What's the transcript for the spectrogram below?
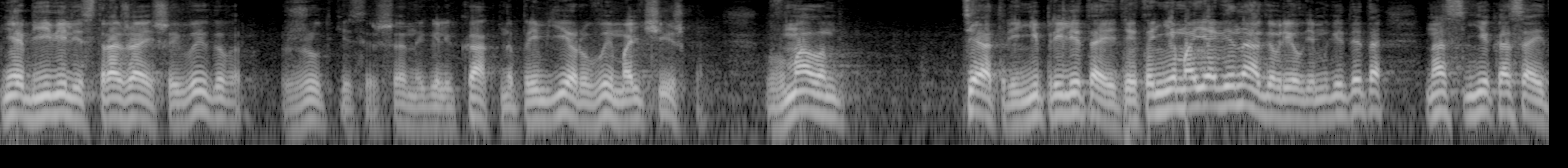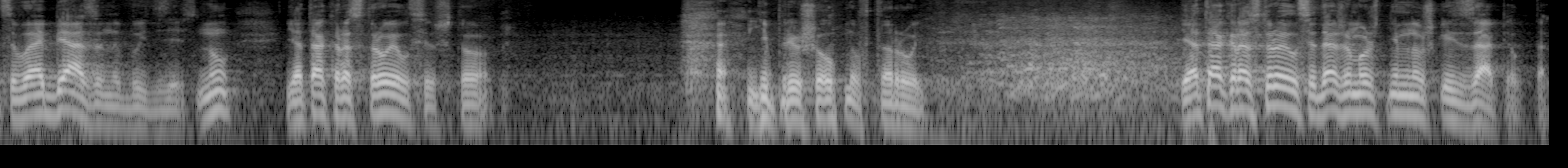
Мне объявили строжайший выговор, жуткий совершенно. И говорили, как на премьеру вы, мальчишка, в малом театре не прилетаете. Это не моя вина, говорил я. Он говорит, это нас не касается, вы обязаны быть здесь. Ну, я так расстроился, что не пришел на второй. Я так расстроился, даже, может, немножко и запил, так,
